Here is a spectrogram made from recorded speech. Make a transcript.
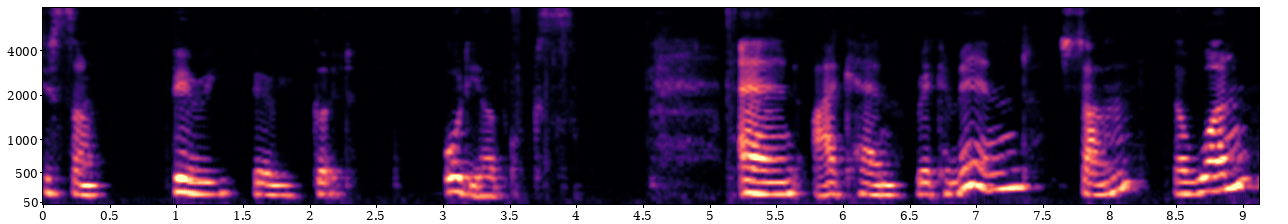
to some very, very good audiobooks. And I can recommend some the one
